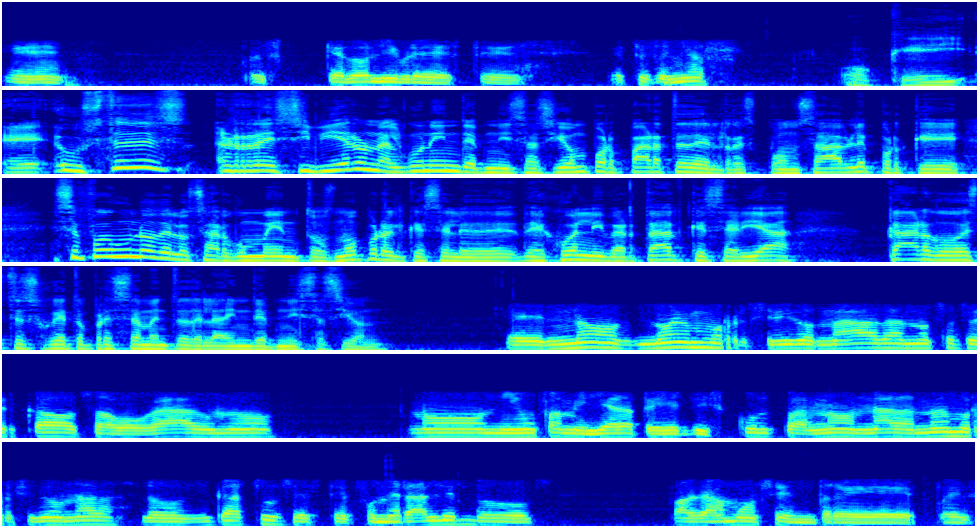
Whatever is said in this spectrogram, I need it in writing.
pues quedó libre este, este señor. Ok. Eh, ¿Ustedes recibieron alguna indemnización por parte del responsable? Porque ese fue uno de los argumentos, ¿no? Por el que se le dejó en libertad, que sería cargo este sujeto precisamente de la indemnización. Eh, no, no hemos recibido nada, no se ha acercado a su abogado, no, no, ni un familiar a pedir disculpas, no, nada, no hemos recibido nada. Los gastos este, funerales los pagamos entre, pues,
